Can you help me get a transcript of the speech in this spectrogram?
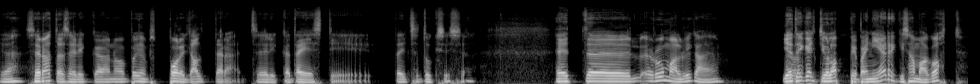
jah, see ratas oli ikka no põhimõtteliselt pooleldi alt ära, et see oli ikka täiesti, täitsa tuksis seal. et äh, rumal viga, jah. ja tegelikult ju Lappi pani järgi sama koht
